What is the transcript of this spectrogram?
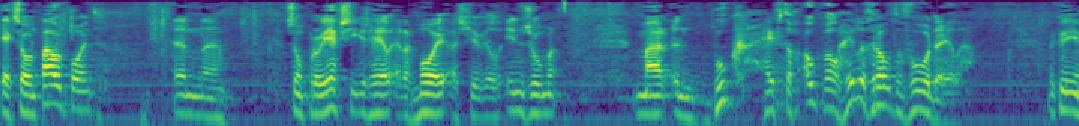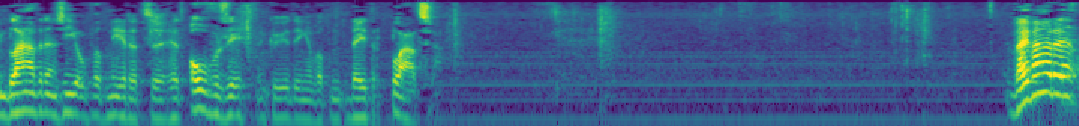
Kijk, zo'n PowerPoint en uh, zo'n projectie is heel erg mooi als je wil inzoomen. Maar een boek heeft toch ook wel hele grote voordelen. Dan kun je in bladeren en zie je ook wat meer het, uh, het overzicht en kun je dingen wat beter plaatsen. Wij waren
